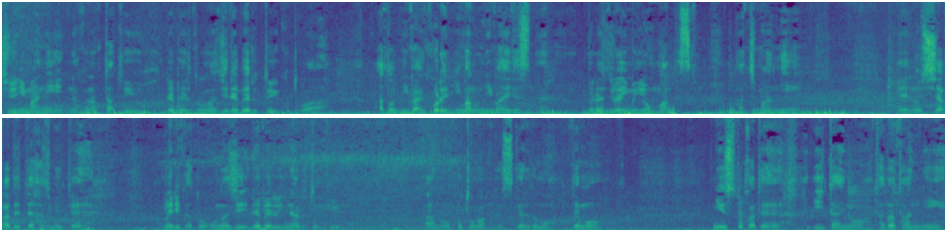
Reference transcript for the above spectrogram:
12万人亡くなったというレベルと同じレベルということはあと2倍これ今の2倍ですね。ブラジルは今4万ですから。8万人の死者が出て初めてアメリカと同じレベルになるというあのことなんですけれども。でもニュースとかで言いたいのはただ単に、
